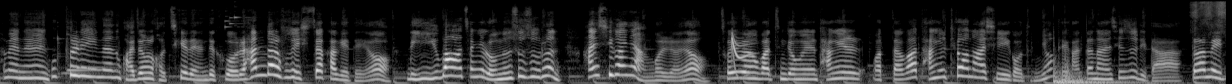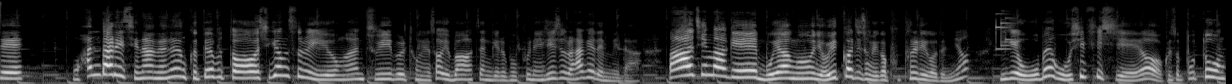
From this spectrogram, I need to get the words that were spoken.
하면은 부풀리는 과정을 거치게 되는데 그거를 한 달 후에 시작하게 돼요. 근데 이 유방확장기를 넣는 수술은 한 시간이 안 걸려요. 저희 병원 같은 경우에는 당일 왔다가 당일 퇴원하시거든요. 되게 간단한 시술이다. 그다음에 이제 뭐 한 달이 지나면은 그때부터 식염수를 이용한 주입을 통해서 유방확장기를 부풀린 시술을 하게 됩니다. 마지막에 모양은 여기까지 저희가 부풀리거든요. 이게 550cc예요. 그래서 보통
